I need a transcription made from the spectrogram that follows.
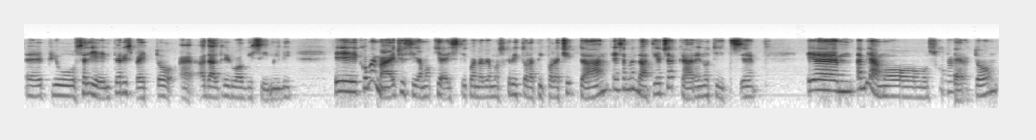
eh, più saliente rispetto a, ad altri luoghi simili. E come mai ci siamo chiesti quando abbiamo scritto La piccola città e siamo andati a cercare notizie ehm, abbiamo scoperto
